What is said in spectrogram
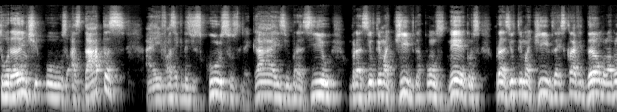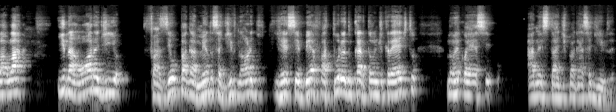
durante os, as datas, aí fazem aqueles discursos legais, e o Brasil, o Brasil tem uma dívida com os negros, o Brasil tem uma dívida, a escravidão, blá, blá, blá. E na hora de fazer o pagamento dessa dívida, na hora de receber a fatura do cartão de crédito, não reconhece a necessidade de pagar essa dívida.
